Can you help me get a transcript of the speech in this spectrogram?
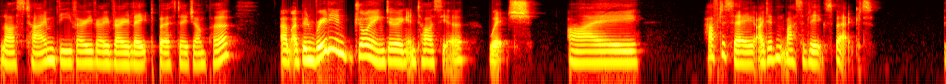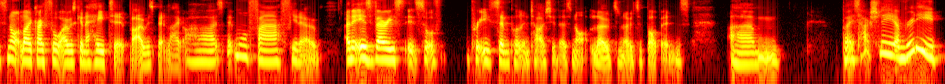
last time. The very very very late birthday jumper. Um, I've been really enjoying doing Intarsia, which I have to say I didn't massively expect it's not like I thought I was going to hate it, but I was a bit like, oh, it's a bit more faff, you know. And it is very, it's sort of pretty simple Intarsia. There's not loads and loads of bobbins, um, but it's actually I'm really,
